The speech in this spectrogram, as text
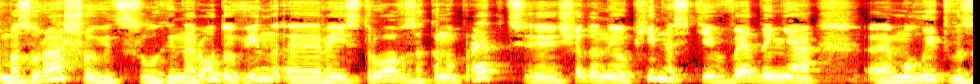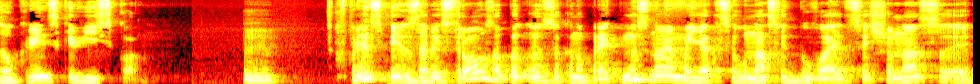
Мазурашу від Слуги народу. Він реєстрував законопроект щодо необхідності введення молитви за українське військо. В принципі, зареєстрував законопроект. Ми знаємо, як це у нас відбувається. Що у нас е,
